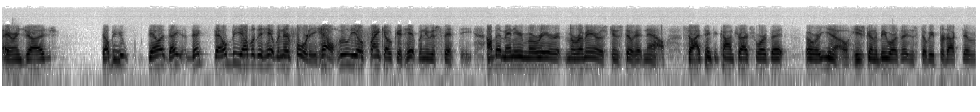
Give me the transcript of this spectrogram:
Aaron Judge, they'll be they'll they, they they'll be able to hit when they're 40. Hell, Julio Franco could hit when he was 50. I bet Manny Ramirez can still hit now. So I think the contract's worth it, or you know, he's going to be worth it and still be productive.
